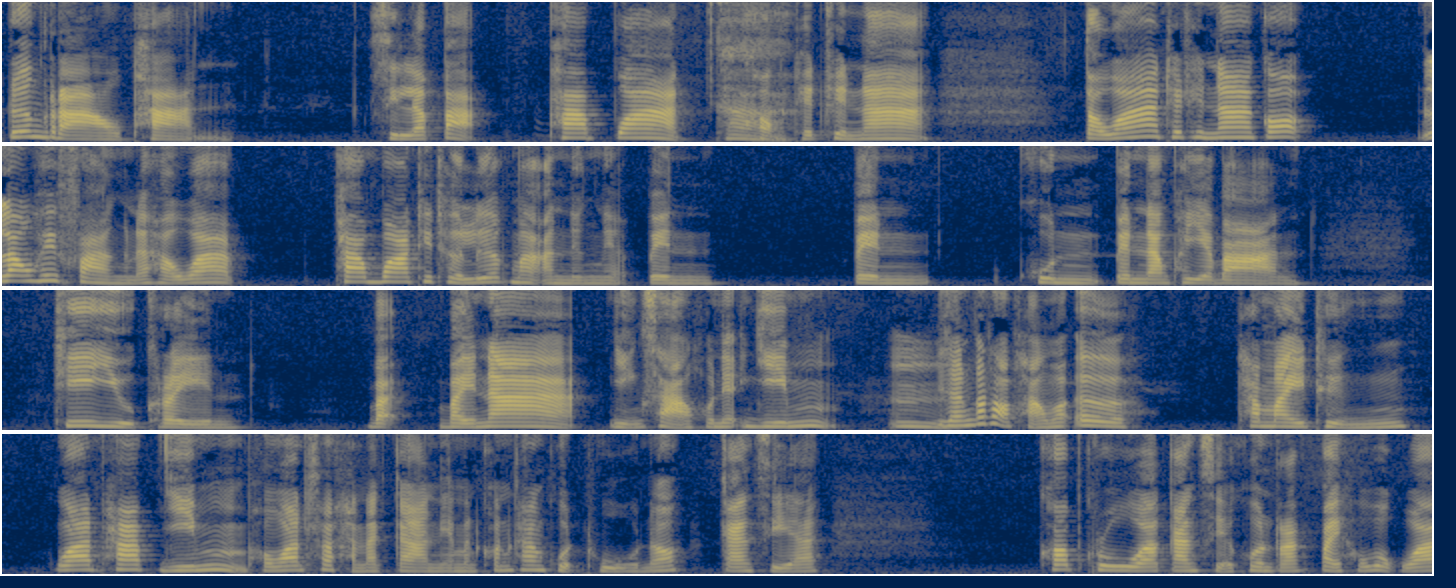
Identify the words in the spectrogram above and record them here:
เรื่องราวผ่าน ศิลปะภาพวาดค่ะของเทเทรนาแต่ว่าเทเทรนาก็เล่าให้ฟังนะคะว่า ภาพวาดที่เธอเลือกมาอันนึงเนี่ยเป็นเป็น คุณเป็นนางพยาบาล ที่ยูเครนใบใบหน้าหญิงสาวคนเนี้ยยิ้มอืมดิฉันก็ตอบถามว่า เออทำไมถึงวาดภาพยิ้ม เพราะว่าสถานการณ์เนี่ยมันค่อนข้างหดหู่เนาะการเสียครอบครัวการเสียคนรักไปเขาบอกว่า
